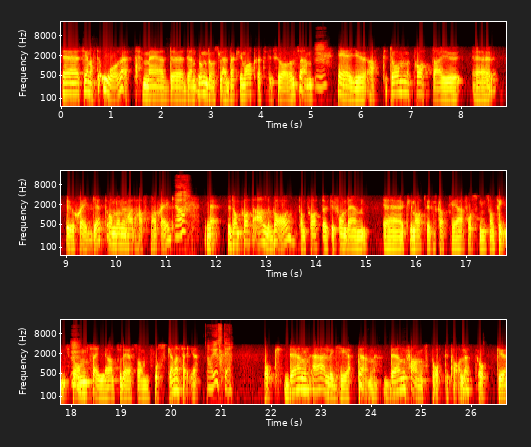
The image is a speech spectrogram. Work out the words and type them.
eh, senaste året med eh, den ungdomsledda klimaträttviserörelsen mm. är ju att de pratar ju eh, ur skägget, om de nu hade haft några skägg. Ja. De pratar allvar, de pratar utifrån den klimatvetenskapliga forskning som finns. Mm. De säger alltså det som forskarna säger. Ja, just det. Och den ärligheten, den fanns på 80-talet och eh,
